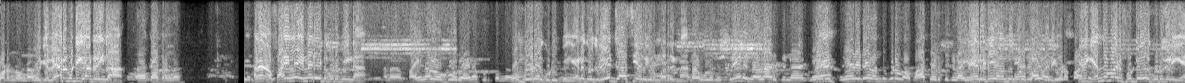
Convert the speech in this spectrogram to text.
போடணும். ஓகே வேற குட்டி காட்டுறீங்களா? ஆ, அண்ணா ஃபைனலா என்ன ரேட் கொடுப்பீங்கண்ணா? ஆனா ஃபைனல் ஒன்பது ரூபாய்னா கொடுத்துடலாம். ஒன்பது ரூபா கொடுப்பீங்க. எனக்கு கொஞ்சம் ரேட் ஜாஸ்தியா இருக்கிற மாதிரி இருக்குண்ணா. ஆனா உங்களுக்கு பிரீடு நல்லா இருக்குண்ணா. நேரடியா வந்து கூட பார்த்து எடுத்துக்கலாம். நேரடியா வந்து கூட பார்த்து இதுக்கு எந்த மாதிரி ஃபுட் எல்லாம் கொடுக்குறீங்க?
